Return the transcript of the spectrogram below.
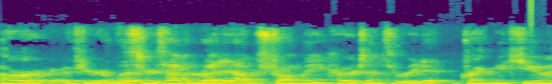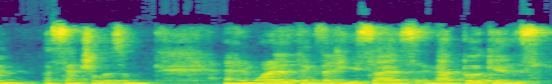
or if your listeners haven't read it, I would strongly encourage them to read it. Greg McKeown, Essentialism. And one of the things that he says in that book is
